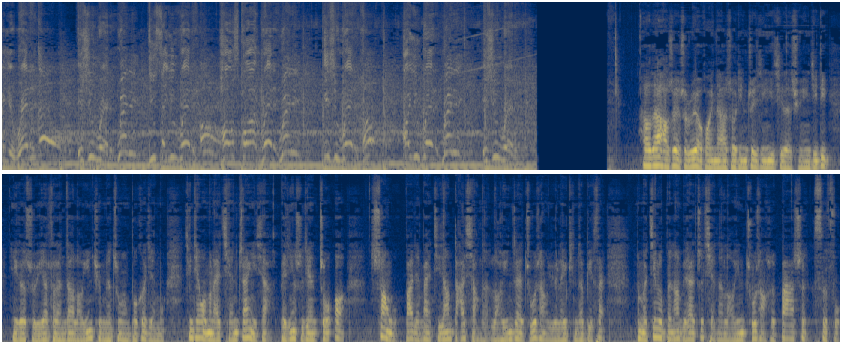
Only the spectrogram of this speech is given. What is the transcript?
Are you ready? Oh. Is you ready? Ready. You say you ready. Whole squad ready. Ready. Is you ready? Are you ready? Ready. Is you ready? Hello，大家好，这里是 Real，欢迎大家收听最新一期的群英基地，一个属于亚特兰大老鹰球迷的中文播客节目。今天我们来前瞻一下北京时间周二上午八点半即将打响的老鹰在主场与雷霆的比赛。那么进入本场比赛之前呢，老鹰主场是八胜四负，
